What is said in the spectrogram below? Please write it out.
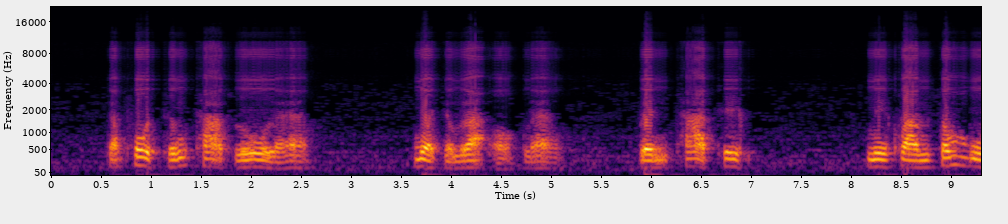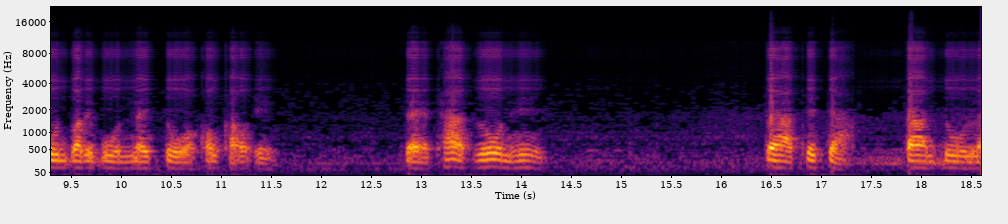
ๆถ้าพูดถึงธาตุรู้แล้ว เมื่อชำระออกแล้ว เป็นธาตุที่มีความสมบูรณ์บริบูรณ์ในตัวของเขาเอง แต่ธาตุรู้นี้ปราศจากการดูแล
